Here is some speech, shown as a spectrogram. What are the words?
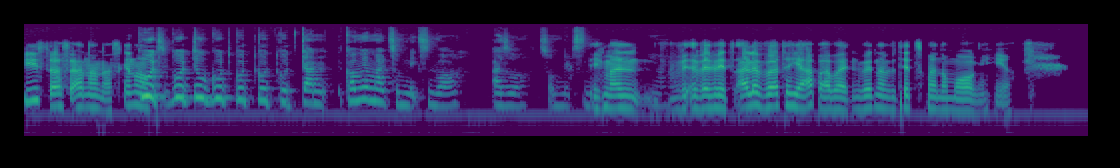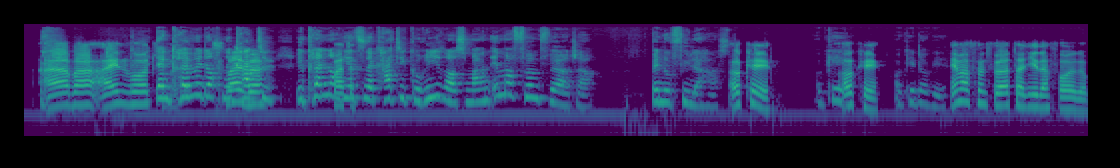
Dies, das, Ananas, genau. Gut, gut, du, gut, gut, gut, gut. Dann kommen wir mal zum nächsten Wort. Also zum nächsten. Ich meine, Ja. wenn wir jetzt alle Wörter hier abarbeiten würden, dann sitzen wir noch morgen hier. Aber ein Wort. Dann können wir doch eine Kategorie. Wir können doch Warte. jetzt eine Kategorie draus machen. Immer fünf Wörter. Wenn du viele hast. Okay, Okay. okay. Okay, okay. Immer fünf Wörter in jeder Folge.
